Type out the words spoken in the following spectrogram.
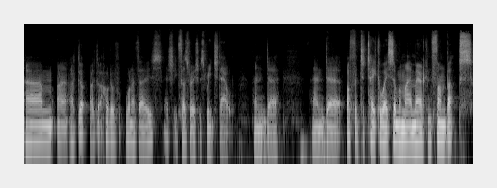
Um, I, I got I got hold of one of those. Actually, Fuzzrocious reached out and uh, and uh, offered to take away some of my American fun bucks.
